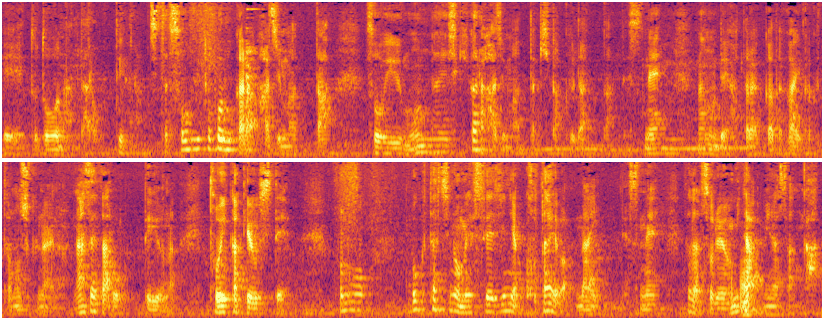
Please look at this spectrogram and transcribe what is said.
えー、とどうなんだろうっていうのは実はそういうところから始まったそういう問題意識から始まった企画だったんですね。なので働き方改革楽しくないのはなぜだろうっていうような問いかけをしてこの僕たちのメッセージには答えはないんですね。ただそれを見た皆さんが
